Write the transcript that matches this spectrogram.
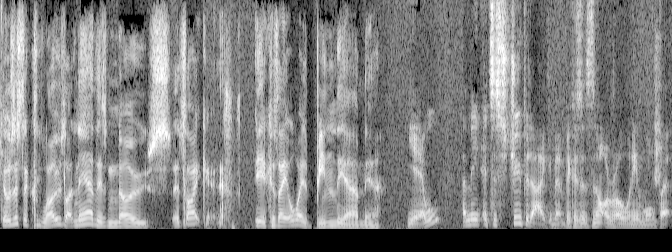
It was just a close. Like now, there's no. It's like, yeah, because they always bend the arm now. Yeah, well, I mean, it's a stupid argument because it's not a rule anymore. But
